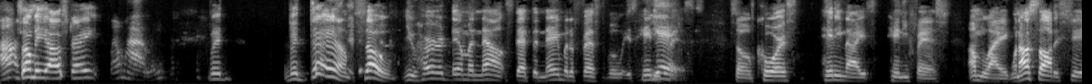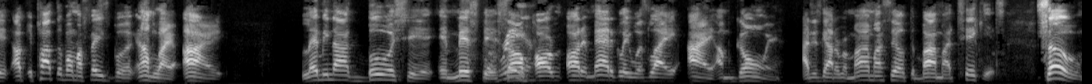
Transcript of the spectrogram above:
Ah. Some of y'all straight, I'm hollering. but but damn. So you heard them announce that the name of the festival is Henny Yes. Fest. So of course, Henny Nights, Henny Fest. I'm like, when I saw the shit, I, it popped up on my Facebook, and I'm like, all right, let me not bullshit and miss this. So I automatically was like, all right, I'm going. I just got to remind myself to buy my tickets. So,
